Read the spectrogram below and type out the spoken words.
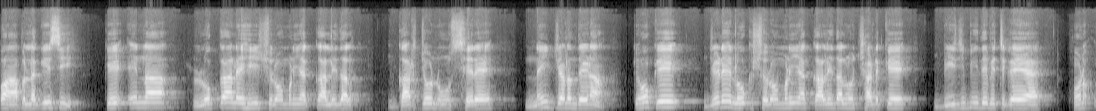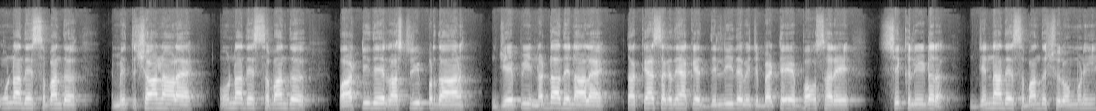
ਭਾਂਪ ਲੱਗੀ ਸੀ ਕਿ ਇਹਨਾਂ ਲੋਕਾਂ ਨੇ ਹੀ ਸ਼੍ਰੋਮਣੀ ਅਕਾਲੀ ਦਲ ਗੱਠਜੋੜ ਨੂੰ ਸਿਰੇ ਨਹੀਂ ਚੜਨ ਦੇਣਾ, ਕਿਉਂਕਿ ਜਿਹੜੇ ਲੋਕ ਸ਼੍ਰੋਮਣੀ ਅਕਾਲੀ ਦਲ ਨੂੰ ਛੱਡ ਕੇ ਬੀਜੇਪੀ ਦੇ ਵਿੱਚ ਗਏ ਆ, ਹੁਣ ਉਹਨਾਂ ਦੇ ਸਬੰਧ ਅਮਿਤ ਸ਼ਾਹ ਨਾਲ ਹੈ ਉਹਨਾਂ ਦੇ ਸਬੰਧ ਪਾਰਟੀ ਦੇ ਰਾਸ਼ਟਰੀ ਪ੍ਰਧਾਨ ਜੇਪੀ ਨੱਡਾ ਦੇ ਨਾਲ ਹੈ। ਤਾਂ ਕਹਿ ਸਕਦੇ ਹਾਂ ਕਿ ਦਿੱਲੀ ਦੇ ਵਿੱਚ ਬੈਠੇ ਬਹੁਤ ਸਾਰੇ ਸਿੱਖ ਲੀਡਰ ਜਿਨ੍ਹਾਂ ਦੇ ਸਬੰਧ ਸ਼੍ਰੋਮਣੀ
